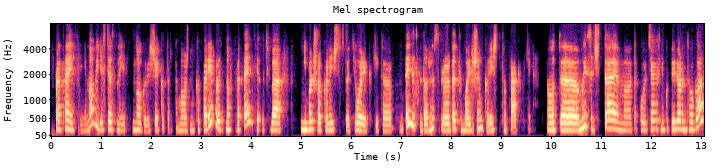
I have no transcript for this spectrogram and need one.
в проценте немного, естественно, есть много вещей, которые можно инкорпорировать, но в проценте у тебя небольшое количество теорий, какие-то тезисы должны сопровождаться большим количеством практики. Вот э, мы сочетаем э, такую технику перевернутого глаз,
